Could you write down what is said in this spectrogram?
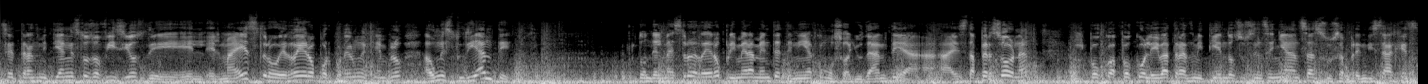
se transmitían estos oficios del el maestro herrero, por poner un ejemplo, a un estudiante donde el maestro Herrero primeramente tenía como su ayudante a, esta persona y poco a poco le iba transmitiendo sus enseñanzas, sus aprendizajes,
